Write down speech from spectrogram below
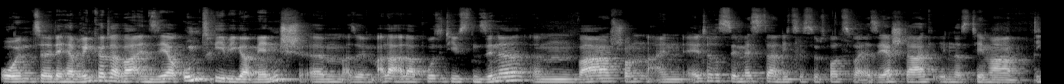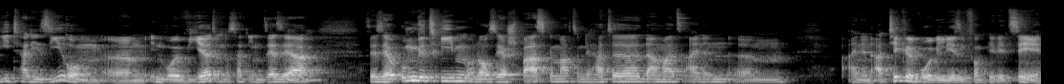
Und äh, der Herr Brinkötter war ein sehr umtriebiger Mensch, ähm, also im aller, aller positivsten Sinne, ähm, war schon ein älteres Semester, nichtsdestotrotz war er sehr stark in das Thema Digitalisierung ähm, involviert. Und das hat ihn sehr, sehr, sehr, sehr umgetrieben und auch sehr Spaß gemacht. Und er hatte damals einen ähm, einen Artikel wohl gelesen vom PwC.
